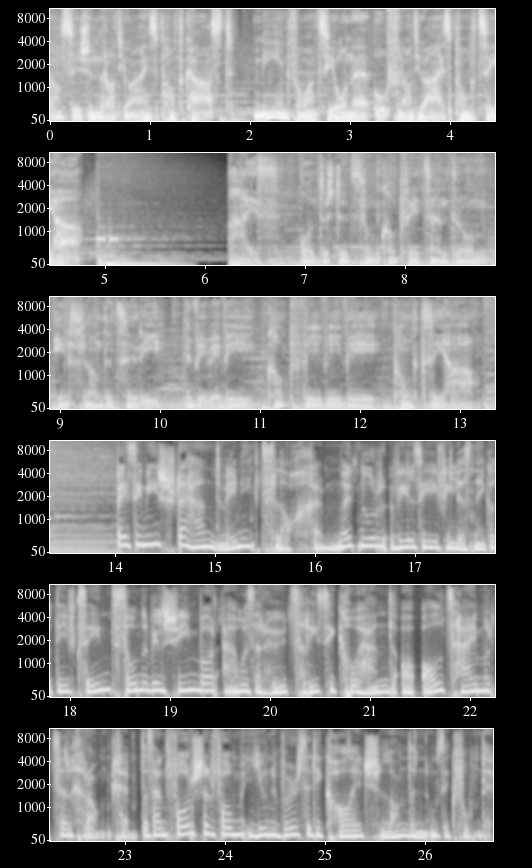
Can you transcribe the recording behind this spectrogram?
Das ist ein Radio 1 Podcast. Mehr Informationen auf radio1.ch. 1. Unterstützt vom Kopfwehzentrum Irlande Zürich. www.kopfwww.ch Pessimisten haben wenig zu lachen. Nicht nur, weil sie vieles negativ sehen, sondern weil sie scheinbar auch ein erhöhtes Risiko haben, an Alzheimer zu erkranken. Das haben Forscher vom University College London herausgefunden.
